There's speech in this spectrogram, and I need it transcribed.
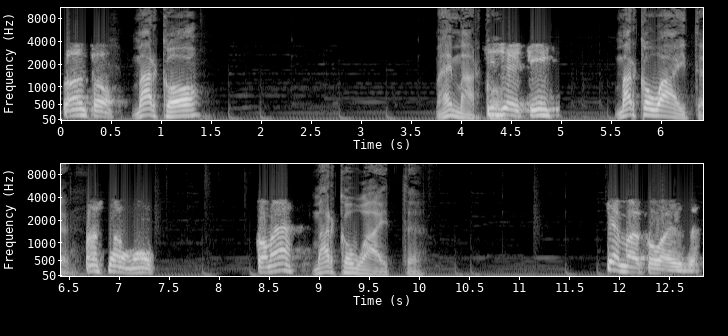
Pronto? Marco? Ma è Marco? Chi è chi? Marco White. Non so, com'è? Marco White. Chi è Marco White?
